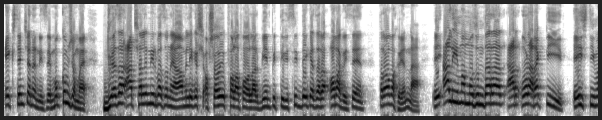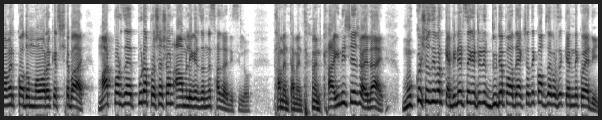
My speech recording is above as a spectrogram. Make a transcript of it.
এক্সটেনশনের নিচে মক্কম সময় দুই সালের নির্বাচনে আওয়ামী লীগের অস্বাভাবিক ফলাফল আর বিএনপির তিরিশ সিট দেখে যারা অবাক হয়েছেন তারা অবাক হইয়েন না। এই আলী ইমাম মজুমদার আর আর ওর আর এক পীর এই ইমামের কদম মোবারকের সেবায় মাঠ পর্যায়ের পুরা প্রশাসন আওয়ামী লীগের জন্য সাজায় দিছিল। থামেন থামেন থামেন খাইনি শেষ হয় নাই। মুখ্য সচিব আর ক্যাবিনেট সেক্রেটারির দুইটা পদ একসাথে কবজা করছে, কেমনে কয়ে দিই?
